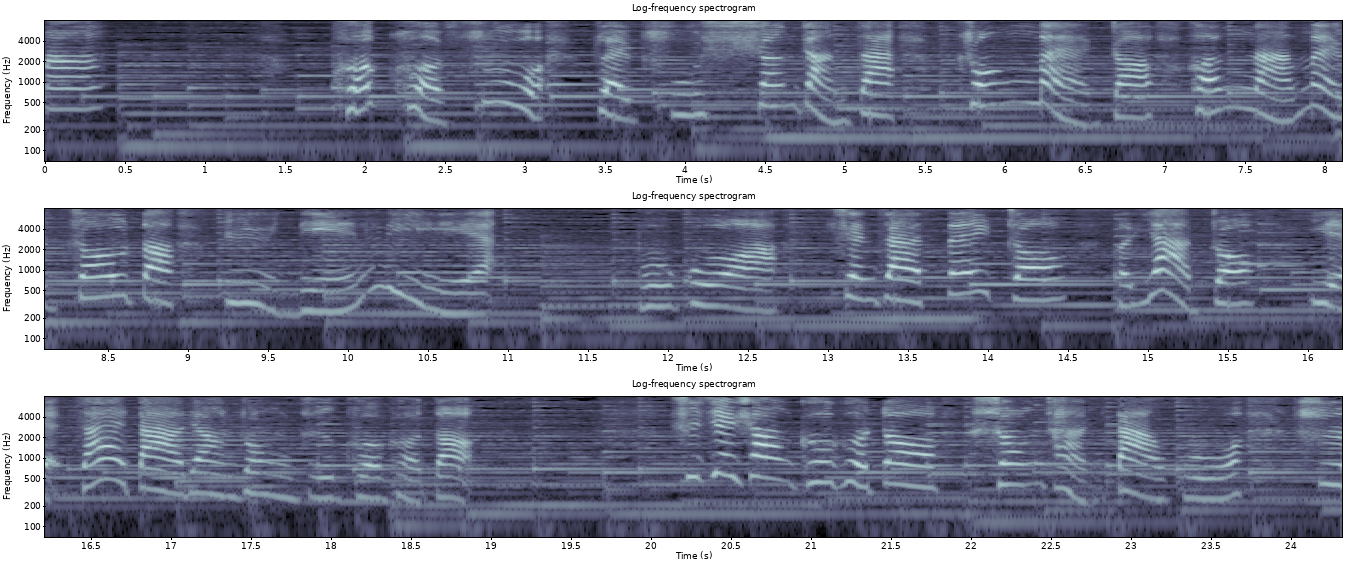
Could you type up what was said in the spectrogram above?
呢？可可树最初生长在中美洲和南美洲的雨林里，不过现在非洲和亚洲。也在大量种植可可豆。世界上可可豆生产大国是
